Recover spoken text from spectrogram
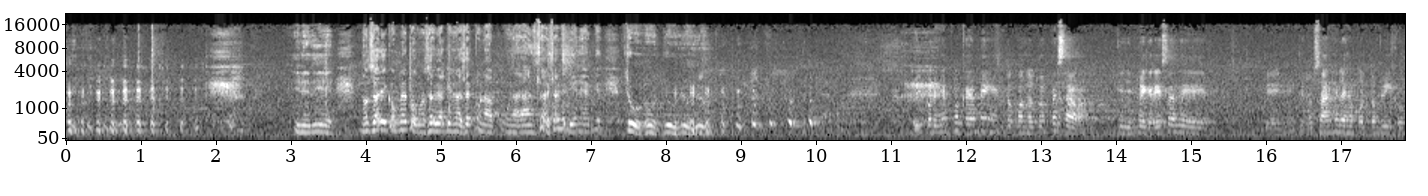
y le dije, no salí con él porque no sabía qué iba a hacer con una lanza esa que tiene que... y por ejemplo, Carmen, cuando tú empezabas, que regresas de, de Los Ángeles a Puerto Rico,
